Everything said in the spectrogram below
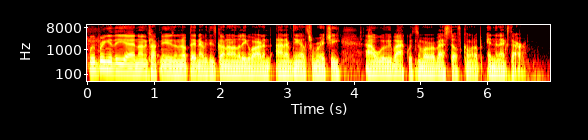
We'll bring you the uh, nine o'clock news and an update on everything's going on in the League of Ireland and everything else from Richie, and we'll be back with some of our best stuff coming up in the next hour.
